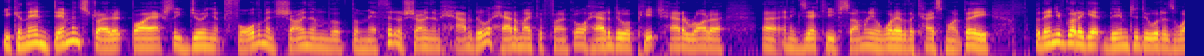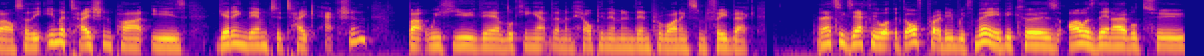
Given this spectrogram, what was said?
You can then demonstrate it by actually doing it for them and showing them the, the method or showing them how to do it, how to make a phone call, how to do a pitch, how to write a, uh, an executive summary, or whatever the case might be. But then you've got to get them to do it as well. So, the imitation part is getting them to take action but with you there looking at them and helping them and then providing some feedback. And that's exactly what the Golf Pro did with me because I was then able to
